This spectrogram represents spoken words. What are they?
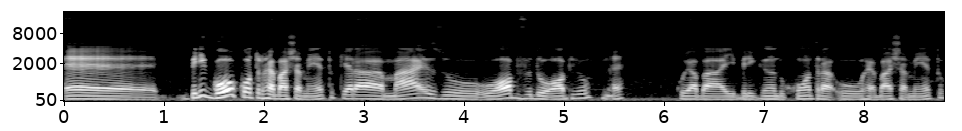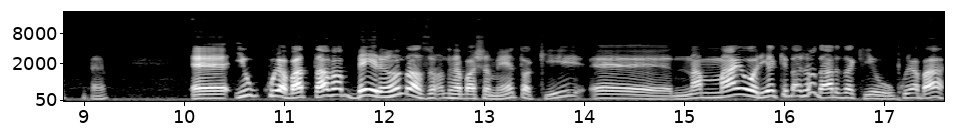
é, brigou contra o rebaixamento, que era mais o, o, óbvio do óbvio, né? Cuiabá aí brigando contra o rebaixamento, né? É, e o Cuiabá estava beirando a zona do rebaixamento aqui, é, na maioria aqui das rodadas aqui. O Cuiabá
